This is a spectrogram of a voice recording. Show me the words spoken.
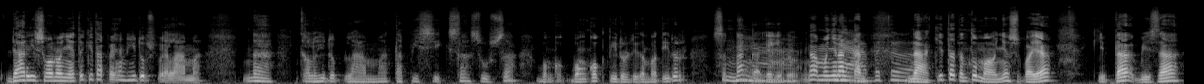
dari sononya itu kita pengen hidup supaya lama. Nah kalau hidup lama tapi siksa susah bongkok-bongkok tidur di tempat tidur senang nggak Ya. kayak gitu? Nggak menyenangkan. Ya, betul. nah kita tentu maunya supaya kita bisa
